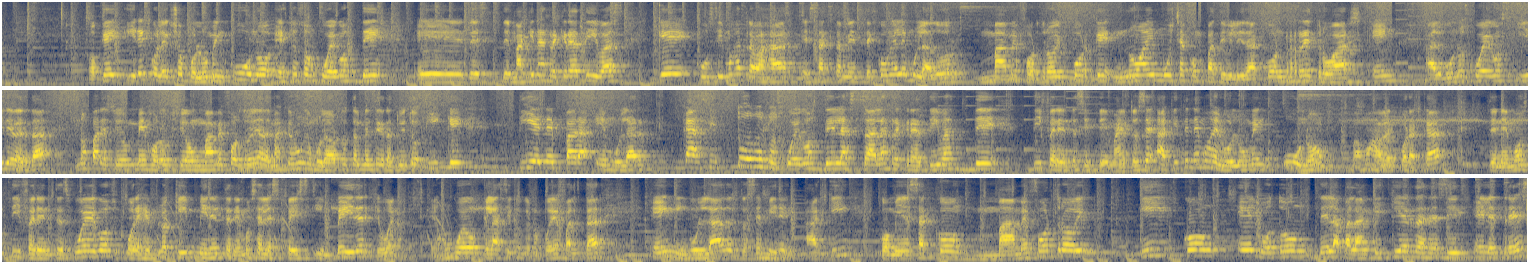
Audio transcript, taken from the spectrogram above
Ok, Iren Collection volumen 1, estos son juegos de, eh, de, de máquinas recreativas que pusimos a trabajar exactamente con el emulador Mame for Droid porque no hay mucha compatibilidad con RetroArch en algunos juegos y de verdad nos pareció mejor opción Mame for Droid además que es un emulador totalmente gratuito y que tiene para emular casi todos los juegos de las salas recreativas de diferentes sistemas. Entonces aquí tenemos el volumen 1 vamos a ver por acá tenemos diferentes juegos. Por ejemplo, aquí miren, tenemos el Space Invader, que bueno, es un juego clásico que no puede faltar en ningún lado. Entonces, miren, aquí comienza con Mame for Droid y con el botón de la palanca izquierda, es decir, L3,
